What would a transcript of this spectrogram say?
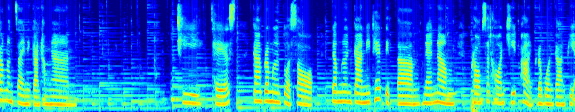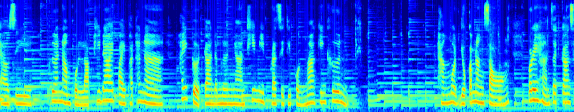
กำลังใจในการทำงาน T Test การประเมินตรวจสอบดำเนินการนิเทศติดตาม แนะนำ พร้อมสะท้อนคิดผ่านกระบวนการ PLC เพื่อนำผลลัพธ์ที่ได้ไปพัฒนา ให้เกิดการดำเนินงานที่มีประสิทธิผลมากยิ่งขึ้น ทั้งหมดยกกำลังสองบริหารจัดการส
